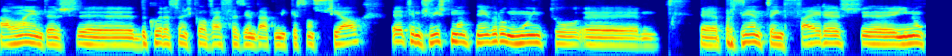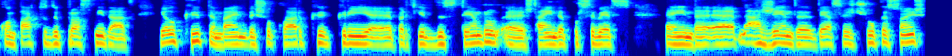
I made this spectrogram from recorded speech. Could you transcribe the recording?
além das uh, declarações que ele vai fazendo à comunicação social, uh, temos visto Montenegro muito uh, presente em feiras e num contacto de proximidade. Ele que também deixou claro que queria, a partir de setembro, está ainda por saber-se ainda a, agenda dessas deslocações,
